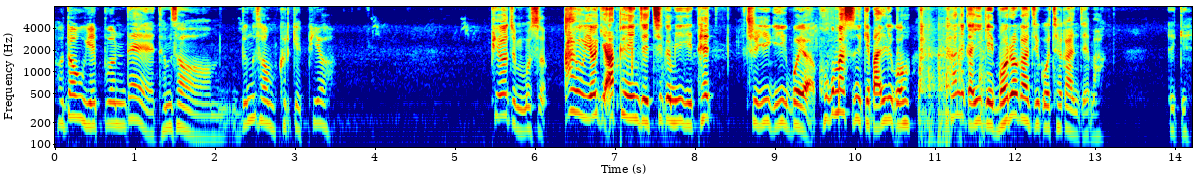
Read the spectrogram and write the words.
더더욱 예쁜데 듬섬 능섬 그렇게 피어. 피워준 모습. 아유 여기 앞에 이제 지금 이게 대추 이게 뭐야 고구마 순 이렇게 말리고 하니까 이게 멀어가지고 제가 이제 막 이렇게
